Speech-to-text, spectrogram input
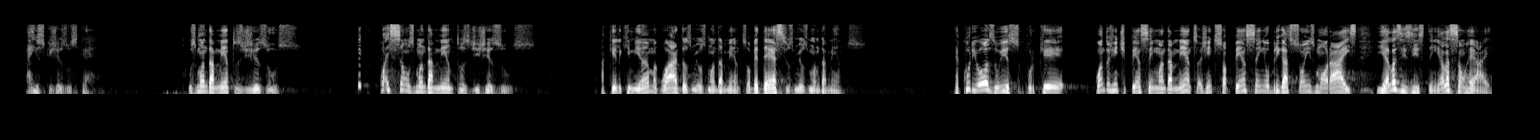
É isso que Jesus quer os mandamentos de Jesus. Quais são os mandamentos de Jesus? Aquele que me ama guarda os meus mandamentos, obedece os meus mandamentos. É curioso isso, porque quando a gente pensa em mandamentos, a gente só pensa em obrigações morais, e elas existem, elas são reais.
